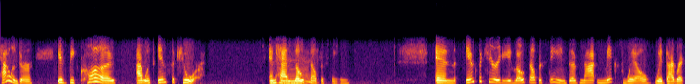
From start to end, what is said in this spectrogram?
calendar is because I was insecure and had mm. low self esteem. And insecurity, low self esteem does not mix well with direct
